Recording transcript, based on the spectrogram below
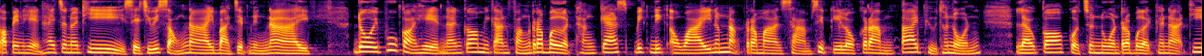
ก็เป็นเหตุให้เจ้าหน้าที่เสียชีวิต 2 นาย บาดเจ็บ 1 นาย โดยผู้ก่อเหตุนั้นก็มีการฝังระเบิดถังแก๊สปิกนิกเอาไว้น้ำหนักประมาณ 30 กิโลกรัม ใต้ผิวถนน แล้วก็กดชนวนระเบิดขณะที่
